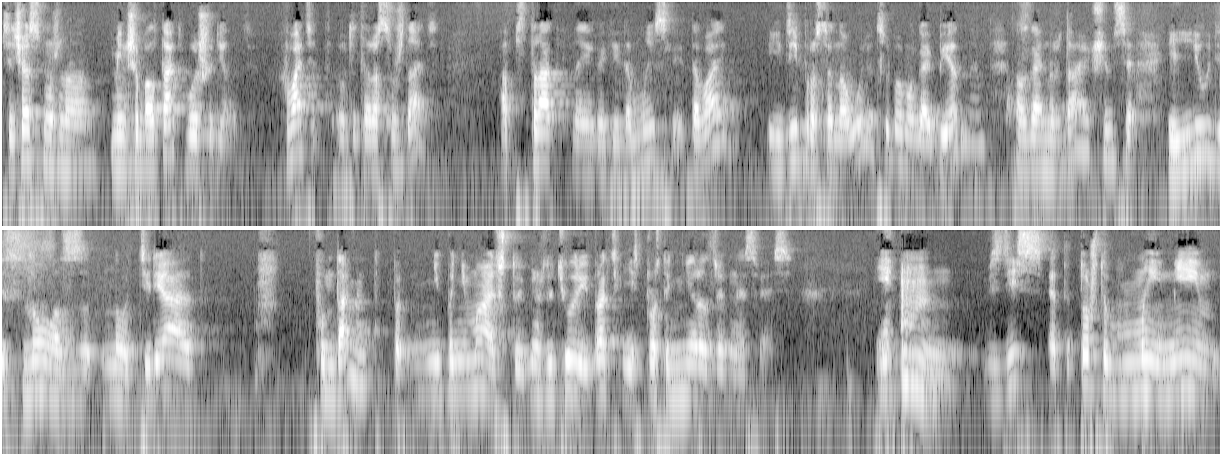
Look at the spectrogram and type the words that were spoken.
Сейчас нужно меньше болтать, больше делать. Хватит вот это рассуждать, абстрактные какие-то мысли. Давай Иди просто на улицу, помогай бедным, помогай нуждающимся. И люди снова ну, теряют фундамент, не понимают, что между теорией и практикой есть просто неразрывная связь. И здесь это то, что мы имеем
